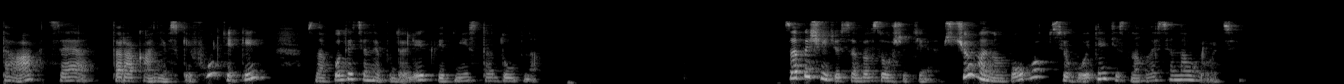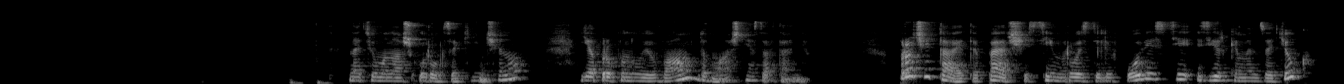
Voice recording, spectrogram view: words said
Так, це Тараканівський форт, який знаходиться неподалік від міста Дубна. Запишіть у себе в зошиті, що ви нового сьогодні дізналися на уроці. На цьому наш урок закінчено. Я пропоную вам домашнє завдання. Прочитайте перші сім розділів повісті Зірки Мензатюк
